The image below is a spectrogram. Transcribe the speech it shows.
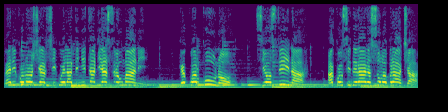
per riconoscerci quella dignità di essere umani che qualcuno si ostina a considerare solo braccia.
